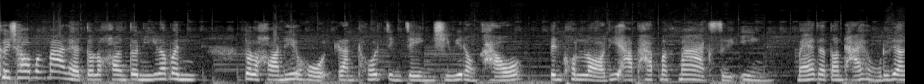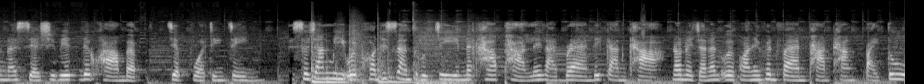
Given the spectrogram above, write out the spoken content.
คือชอบมากๆเลยตัวละครตัวนี้แล้วเป็น ตัวละครที่โหดรันทดจริง ๆ ชีวิตของเขาเป็นคนหล่อที่อาภัพมากๆสืออิง แม้แต่ตอนท้ายของเรื่องนะเสียชีวิตด้วยความแบบเจ็บปวดจริงๆเซอร์จันมีอวยพรเทศกาลตรุษจีนนะคะผ่านหลายๆแบรนด์ด้วยกันค่ะนอกจากนั้นอวยพรให้แฟนๆผ่านทางไปตู้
